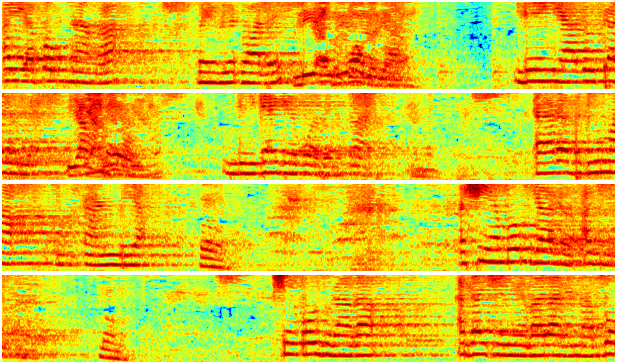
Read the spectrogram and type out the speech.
အဲ့ဒီအပုံနာကဘယ်ပဲသွားလဲလေးအောင်ပေါ့ဗျာလေးညာတို့တက်လို့ရရပါဗျာလေးတိုက်တဲ့ဘောပဲသွားအဲ့ဒါဘယ်သူမှဆန်လို့မရဟုတ်အရှင်ဘုရားတော့အပြင်မမရှင်ဘုရားက အတ္တရှင်ရဲ့ဘာလာထဲမှာပုံ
